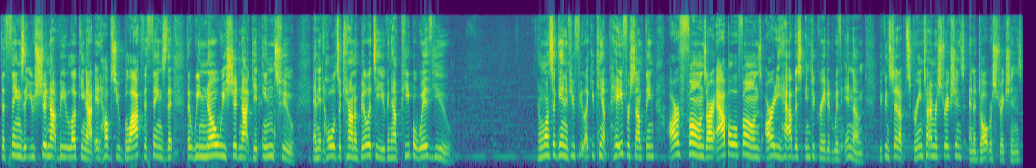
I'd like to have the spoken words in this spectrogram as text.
the things that you should not be looking at. It helps you block the things that, that we know we should not get into. And it holds accountability. You can have people with you. And once again, if you feel like you can't pay for something, our phones, our Apple phones, already have this integrated within them. You can set up screen time restrictions and adult restrictions.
